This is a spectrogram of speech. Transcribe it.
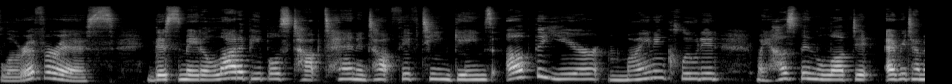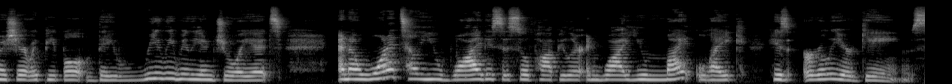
Floriferous. This made a lot of people's top 10 and top 15 games of the year, mine included. My husband loved it. Every time I share it with people, they really, really enjoy it. And I want to tell you why this is so popular and why you might like his earlier games.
